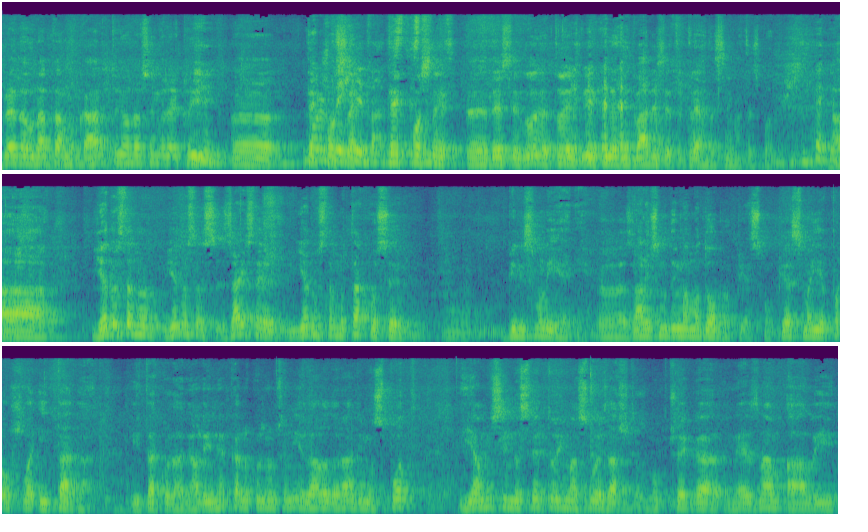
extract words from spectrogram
gledao natalnu kartu i onda su mi rekli e, tek posle, 2020 tek posle e, 10 godina, to je 2020. treba da snimate spot. A, jednostavno, jednostavno, zaista je jednostavno tako se bili smo lijeni. E, Znali smo da imamo dobru pjesmu. Pjesma je prošla i tada i tako dalje. Ali nekako nam se nije dalo da radimo spot ja mislim da sve to ima svoje zašto. Zbog čega ne znam, ali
